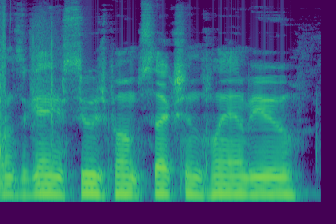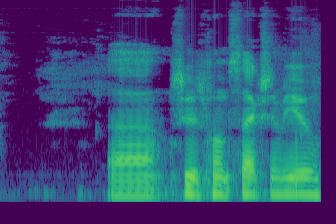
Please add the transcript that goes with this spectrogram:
Once again, your sewage pump section plan view, uh, pump section view,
